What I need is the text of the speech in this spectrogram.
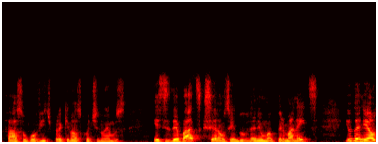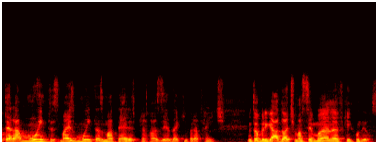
faço um convite para que nós continuemos esses debates, que serão, sem dúvida nenhuma, permanentes. E o Daniel terá muitas, mas muitas matérias para fazer daqui para frente. Muito obrigado, ótima semana, fiquem com Deus.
